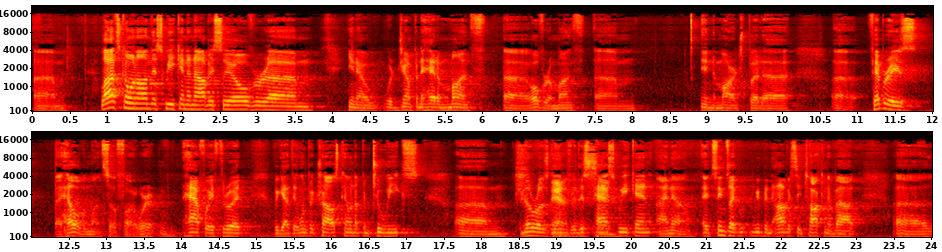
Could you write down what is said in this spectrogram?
um, lots going on this weekend, and obviously over, um, you know, we're jumping ahead a month, uh, over a month um, into March, but uh, uh, February is a hell of a month so far. We're halfway through it. We got the Olympic trials coming up in two weeks. Um, Millrose games were this past soon. weekend. I know. It seems like we've been obviously talking about uh,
